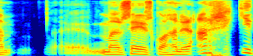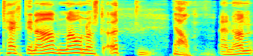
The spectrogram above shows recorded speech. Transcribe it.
eh, maður segir sko, hann er arkitektin af nánast öll já, en hann,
